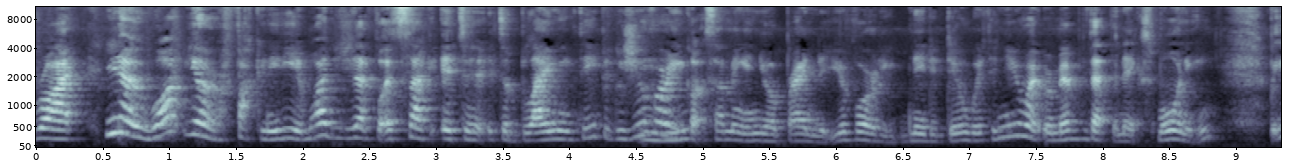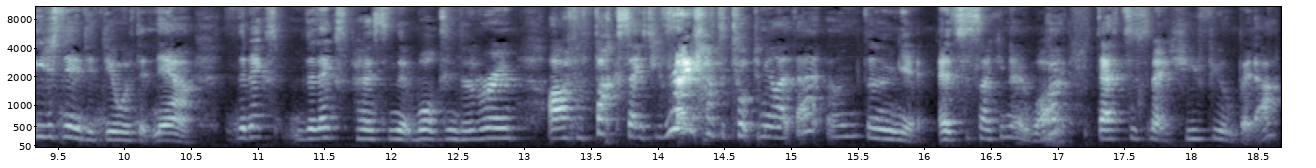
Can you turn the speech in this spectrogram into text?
right, you know what? You're a fucking idiot. Why did you do that? For? It's like it's a it's a blaming thing because you've already got something in your brain that you've already need to deal with, and you won't remember that the next morning. But you just need to deal with it now. The next the next person that walks into the room, oh for fuck's sake, you really have to talk to me like that. Um, then yeah, it's just like you know what? That just makes you feel better.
